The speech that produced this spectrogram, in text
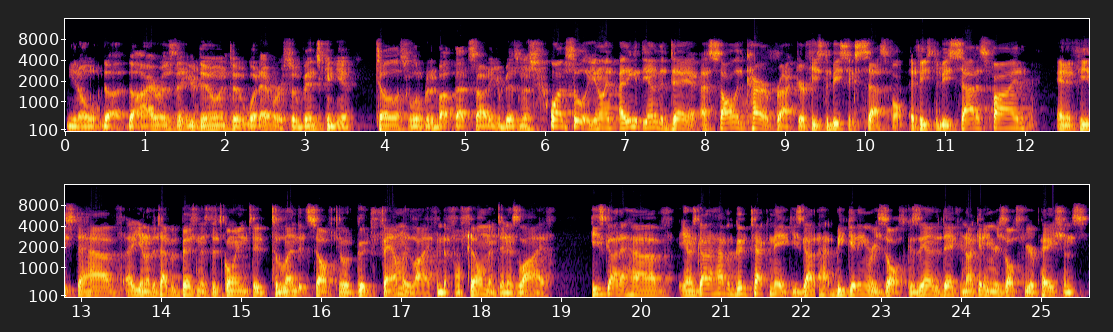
you know the the IRAs that you're doing to whatever. So Vince, can you tell us a little bit about that side of your business? Well, absolutely. You know, I, I, think at the end of the day, a solid chiropractor, if he's to be successful, if he's to be satisfied, and if he's to have, uh, you know, the type of business that's going to to lend itself to a good family life and to fulfillment in his life. He's got to have, you know, he's got to have a good technique. He's got to be getting results because at the end of the day, if you're not getting results for your patients,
